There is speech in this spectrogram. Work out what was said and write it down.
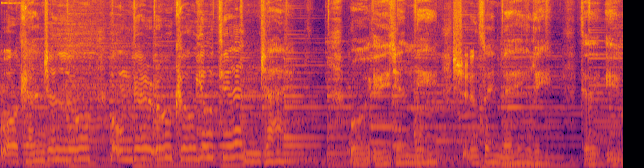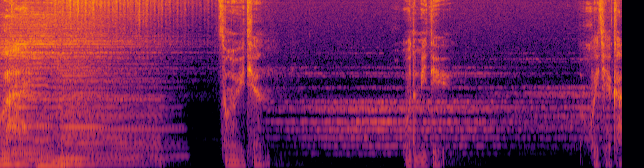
我看着路，梦的入口有点窄。我遇见你是最美丽的意外。总有一天，我的谜底会解开。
